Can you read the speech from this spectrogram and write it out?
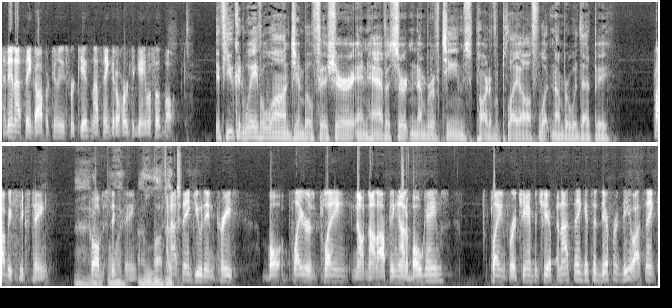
And then I think opportunities for kids, and I think it'll hurt the game of football. If you could wave a wand, Jimbo Fisher, and have a certain number of teams part of a playoff, what number would that be? Probably 16, ah, 12 to 16. I love and it. I think you would increase bowl, players playing, no, not opting out of bowl games, playing for a championship. And I think it's a different deal. I think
